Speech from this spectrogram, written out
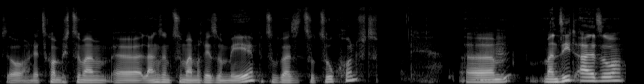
So, und jetzt komme ich zu meinem, äh, langsam zu meinem Resümee, beziehungsweise zur Zukunft. Ähm, Man sieht also,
